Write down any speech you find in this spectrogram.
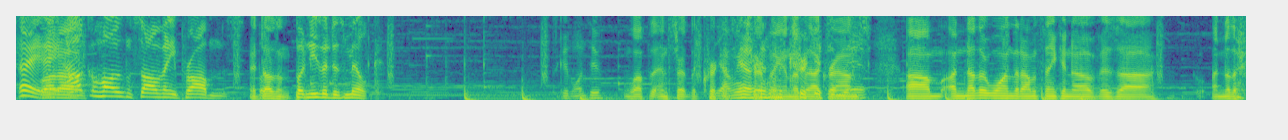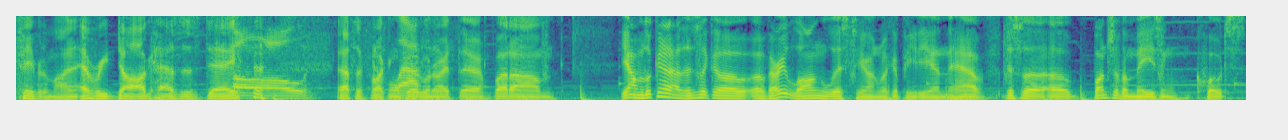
hey, But, hey, uh, alcohol doesn't solve any problems. It but- doesn't. But neither does milk. It's a good one too. We'll have to insert the crickets I'm gonna- chirping in the crickets in background. Um, another one that I'm thinking of is uh, another favorite of mine. Every dog has his day. Oh, That's a fucking good Classic. one right there. But um, yeah, I'm looking at there's like a, a very long list here on Wikipedia, and they have just a, a bunch of amazing quotes.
